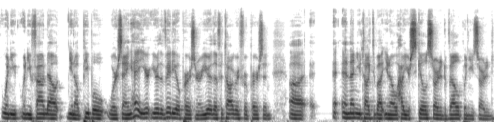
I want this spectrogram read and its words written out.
when you when you found out, you know, people were saying, "Hey, you're you're the video person or you're the photographer person," uh, and then you talked about you know how your skills started to develop when you started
